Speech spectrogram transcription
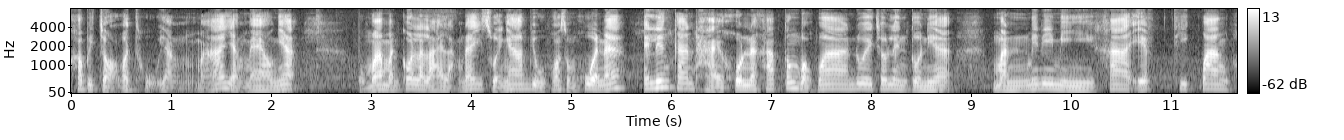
เข้าไปเจาะวัตถุอย่างม้าอย่างแมวเนี่ย ผมว่ามันก็ละลายหลังได้สวยงามอยู่พอสมควรนะ ในเรื่องการถ่ายคนนะครับ ต้องบอกว่าด้วยเจ้าเลนส์ตัวเนี้ยมันไม่ได้มีค่า f ที่กว้างพ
